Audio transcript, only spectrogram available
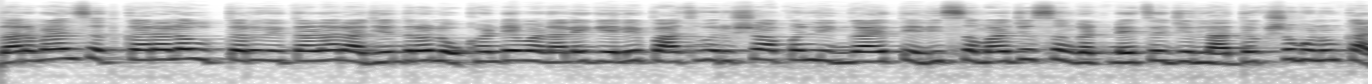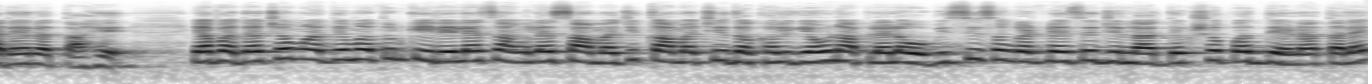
दरम्यान सत्काराला उत्तर देताना राजेंद्र लोखंडे म्हणाले गेले पाच वर्ष आपण लिंगायत तेली समाज संघटनेचे जिल्हाध्यक्ष म्हणून कार्यरत आहे. या पदाच्या माध्यमातून केलेल्या चांगल्या सामाजिक कामाची दखल घेऊन आपल्याला ओबीसी संघटनेचे जिल्हाध्यक्ष पद देण्यात आले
